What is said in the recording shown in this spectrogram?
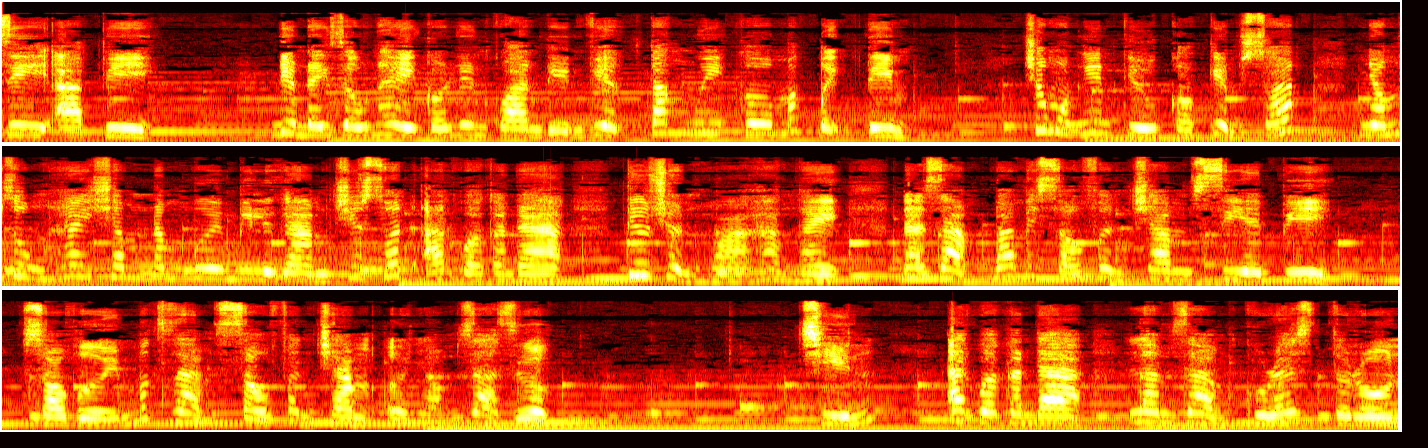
CRP. Điểm đánh dấu này có liên quan đến việc tăng nguy cơ mắc bệnh tim. Trong một nghiên cứu có kiểm soát, nhóm dùng 250mg chiết xuất ashwagandha tiêu chuẩn hóa hàng ngày đã giảm 36% CAP so với mức giảm 6% ở nhóm giả dược. 9. Ashwagandha làm giảm cholesterol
